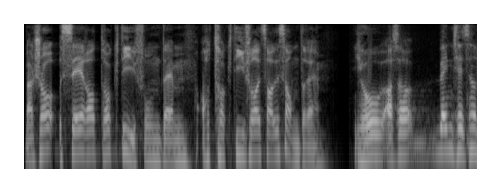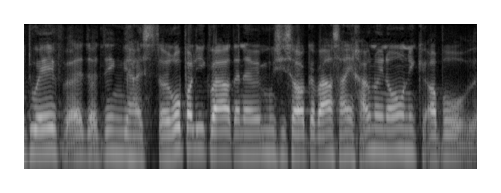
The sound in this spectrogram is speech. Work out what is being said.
war schon sehr attraktiv und ähm, attraktiver als alles andere. Ja, also wenn es jetzt noch die UEFA, äh, Ding, wie heisst, Europa League wäre, dann äh, muss ich sagen, wäre es eigentlich auch noch in Ordnung. Aber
